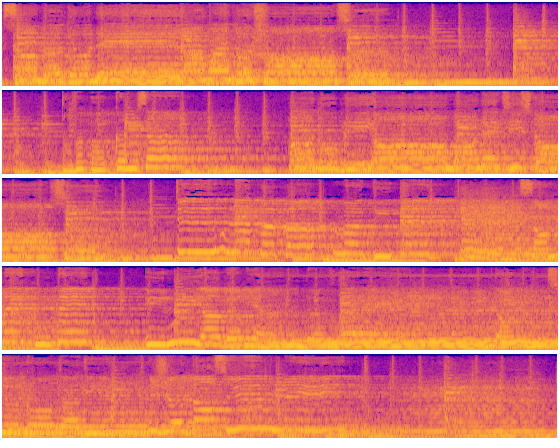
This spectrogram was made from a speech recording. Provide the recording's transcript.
sans me donner la moindre chance. Ça, en oubliant mon existence. Tu ne peux pas me quitter sans m'écouter. Il n'y avait rien de vrai dans tout ce qu'on t'a dit. Je t'en supplie.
